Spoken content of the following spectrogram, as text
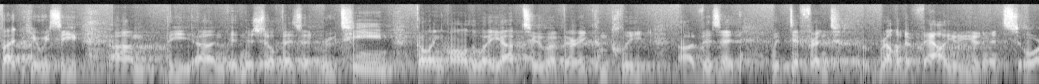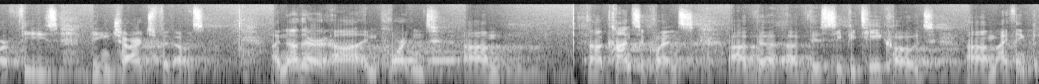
But here we see um, the uh, initial visit routine going all the way up to a very complete uh, visit with different relative value units or fees being charged for those. Another uh, important um, uh, consequence of the, of the CPT codes, um, I think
